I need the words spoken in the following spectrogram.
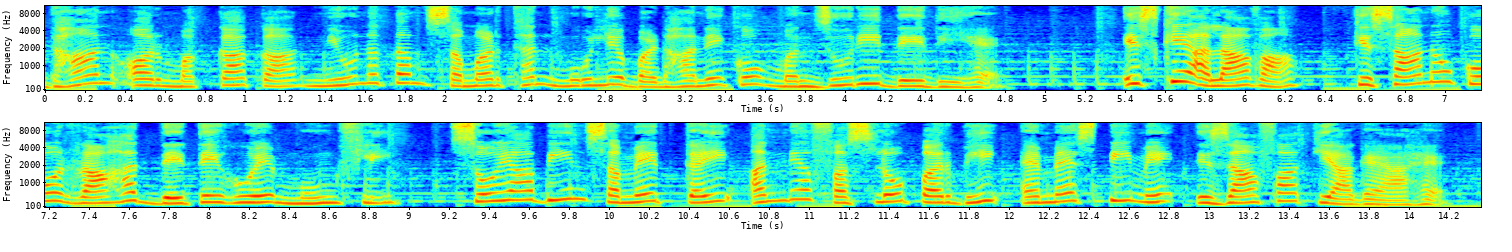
धान और मक्का का न्यूनतम समर्थन मूल्य बढ़ाने को मंजूरी दे दी है। इसके अलावा, किसानों को राहत देते हुए मूंगफली, सोयाबीन समेत कई अन्य फ़सलों पर भी एमएसपी में इजाफा किया गया है।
